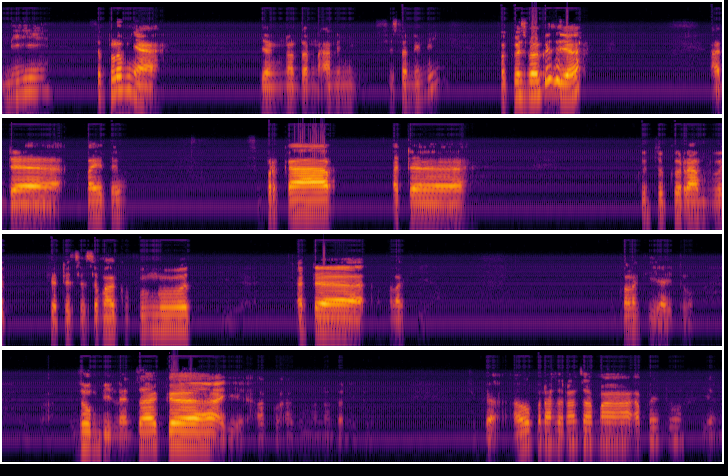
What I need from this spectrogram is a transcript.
ini sebelumnya yang nonton anime season ini bagus-bagus ya. Ada apa itu? Super cup ada kucukur rambut gadis sesama bungut ada apalagi ya itu? Zombie land saga ya aku aku menonton itu. Juga aku penasaran sama apa itu? Yang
